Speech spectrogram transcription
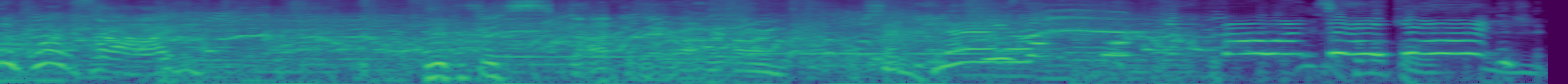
The poor frog. It's just stuck there on her arm. She's like, yeah. Take it.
